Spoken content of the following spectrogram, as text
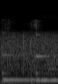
Bye.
